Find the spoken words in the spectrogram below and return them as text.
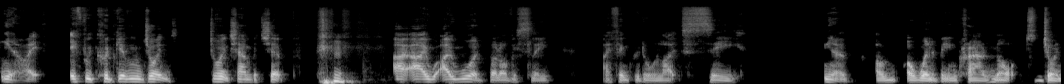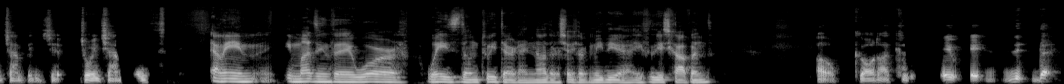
you know, I, if we could give them joint joint championship, I, I, I would. But obviously, I think we'd all like to see, you know, a, a winner being crowned, not joint championship, joint champions. I mean, imagine the war waged on Twitter and other social media if this happened. Oh God, I could. It, it, that,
